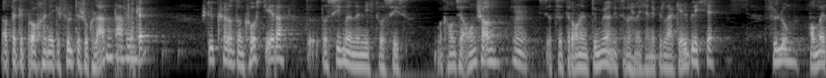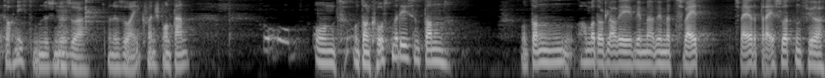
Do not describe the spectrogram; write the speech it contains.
hat der gebrochene, gefüllte Schokoladentafel, okay. Stück und dann kostet jeder. Da, da sieht man ja nicht, was es ist. Man kann es ja anschauen. Ist ja Zitronendümmer, ist ja wahrscheinlich eine bisschen eine gelbliche Füllung. Haben wir jetzt auch nicht. Und das ist nur so, ein- ist mir nur so eingefallen spontan. Und, und dann kosten wir das und dann, und dann haben wir da, glaube ich, wenn wir, wenn wir zwei, zwei oder drei Sorten für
